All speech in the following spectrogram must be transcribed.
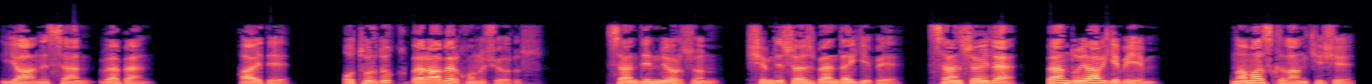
yani sen ve ben. Haydi, oturduk beraber konuşuyoruz. Sen dinliyorsun, şimdi söz bende gibi. Sen söyle, ben duyar gibiyim. Namaz kılan kişi,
